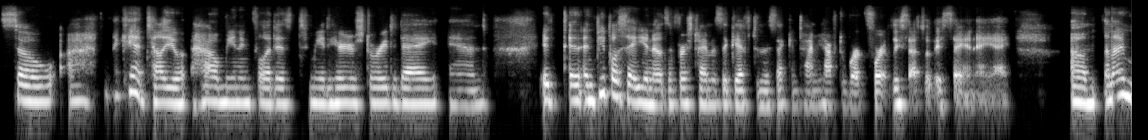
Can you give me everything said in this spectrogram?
So uh, I can't tell you how meaningful it is to me to hear your story today. And it and, and people say, you know, the first time is a gift, and the second time you have to work for it. At least that's what they say in AA. Um, and I'm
